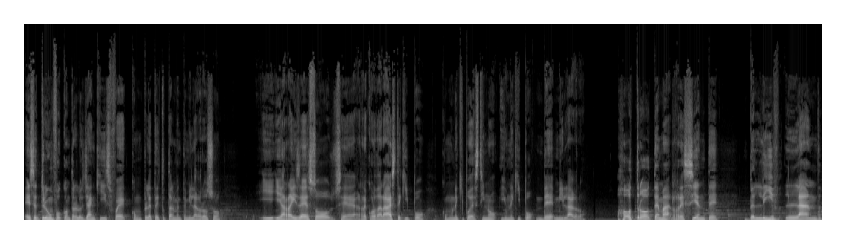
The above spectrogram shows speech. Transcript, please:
ese triunfo contra los Yankees fue completa y totalmente milagroso y, y a raíz de eso se recordará a este equipo como un equipo de destino y un equipo de milagro. Otro tema reciente, Believe Land,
